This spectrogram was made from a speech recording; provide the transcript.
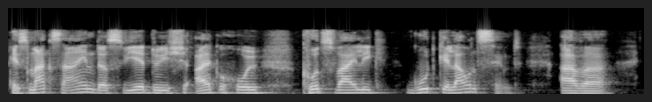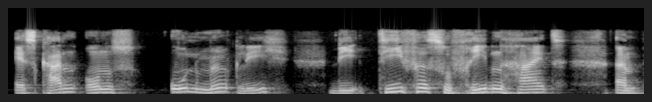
Es mag sein, dass wir durch Alkohol kurzweilig gut gelaunt sind, aber es kann uns unmöglich die tiefe Zufriedenheit, ähm,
